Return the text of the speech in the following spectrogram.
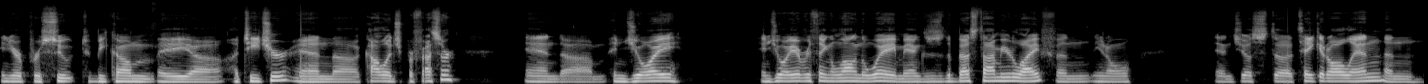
in your pursuit to become a uh, a teacher and college professor, and um, enjoy enjoy everything along the way, man. Because this is the best time of your life, and you know, and just uh, take it all in, and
